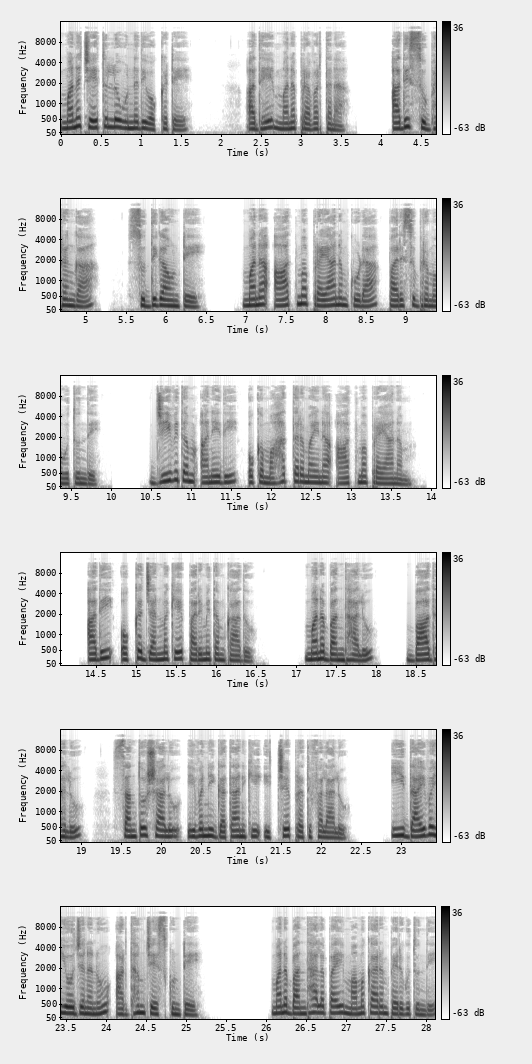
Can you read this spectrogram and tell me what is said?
మన చేతుల్లో ఉన్నది ఒక్కటే అదే మన ప్రవర్తన. అది శుభ్రంగా శుద్ధిగా ఉంటే మన ఆత్మ ప్రయాణం కూడా పరిశుభ్రమవుతుంది. జీవితం అనేది ఒక మహత్తరమైన ఆత్మ ప్రయాణం. అది ఒక్క జన్మకే పరిమితం కాదు. మన బంధాలు బాధలు సంతోషాలు ఇవన్నీ గతానికి ఇచ్చే ప్రతిఫలాలు. ఈ దైవ యోజనను అర్థం చేసుకుంటే మన బంధాలపై మమకారం పెరుగుతుంది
